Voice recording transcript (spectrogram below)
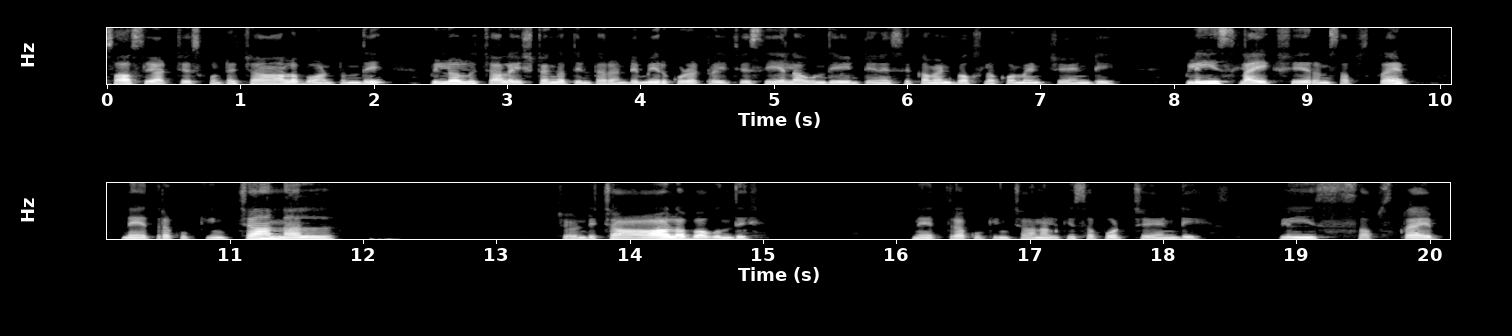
సాస్ యాడ్ చేసుకుంటే చాలా బాగుంటుంది. పిల్లలు చాలా ఇష్టంగా తింటారండి. మీరు కూడా ట్రై చేసి ఎలా ఉంది ఏంటి అనేసి కమెంట్ బాక్స్లో కామెంట్ చేయండి. Please like share and subscribe Netra cooking channel. చూడండి చాలా బాగుంది. నేత్ర కుకింగ్ ఛానల్కి సపోర్ట్ చేయండి. Please subscribe.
